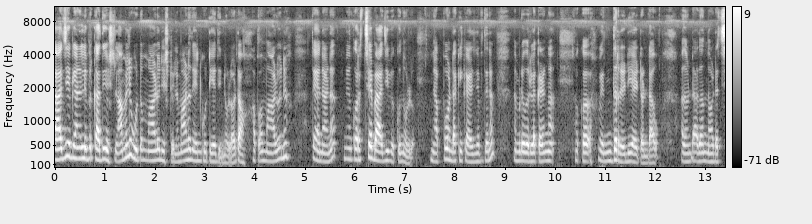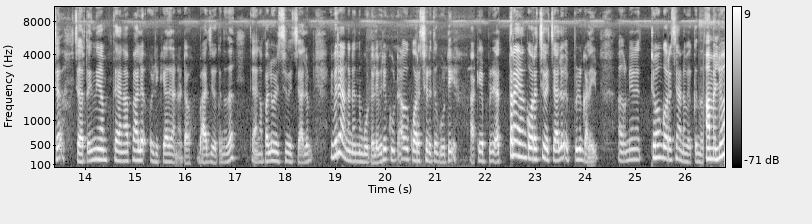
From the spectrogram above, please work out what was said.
ബാജിയൊക്കെ ആണെങ്കിൽ ഇവർക്ക് അധികം ഇഷ്ടമില്ല. അമൽ കൂട്ടും മാളുവിന് ഇഷ്ടമില്ല. മാളു തേൻ കൂട്ടിയേ തിന്നുള്ളൂ കേട്ടോ. അപ്പം മാളുവിന് തേനാണ് ഞാൻ കുറച്ചേ ബാജി വെക്കുന്നുള്ളൂ. അപ്പം ഉണ്ടാക്കി കഴിഞ്ഞപ്പോഴത്തേനും നമ്മുടെ ഉരുളക്കിഴങ്ങ് ഒക്കെ വെന്ത് റെഡി ആയിട്ടുണ്ടാവും. അതുകൊണ്ട് അതൊന്ന് ഉടച്ച് ചേർത്ത് ഇന്ന് ഞാൻ തേങ്ങാപ്പാൽ ഒഴിക്കാതെയാണ് കേട്ടോ ബാജി വെക്കുന്നത്. തേങ്ങാപ്പാൽ ഒഴിച്ച് വെച്ചാലും ഇവർ അങ്ങനെയൊന്നും കൂട്ടില്ല ഇവർ കൂട്ട അത് കുറച്ചെടുത്ത് കൂട്ടി ബാക്കി എപ്പോഴും എത്ര ഞാൻ കുറച്ച് വെച്ചാലും എപ്പോഴും കളയും. അതുകൊണ്ട് ഞാൻ ഏറ്റവും കുറച്ചാണ് വെക്കുന്നത്. അമലും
